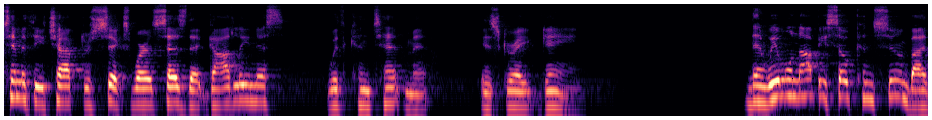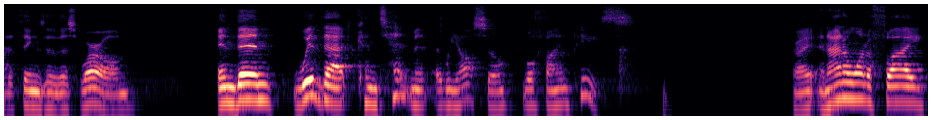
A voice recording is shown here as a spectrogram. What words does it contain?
Timothy chapter 6 where it says that godliness with contentment is great gain, then we will not be so consumed by the things of this world. And then with that contentment, uh, we also will find peace. Right? And I don't want to fly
